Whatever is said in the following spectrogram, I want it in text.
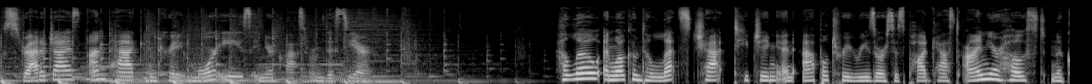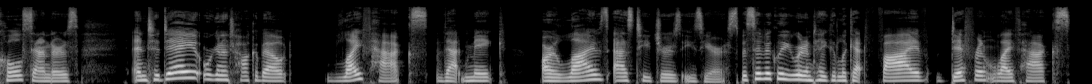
strategize, unpack, and create more ease in your classroom this year. Hello, and welcome to Let's Chat Teaching, an Apple Tree Resources podcast. I'm your host, Nicole Sanders, and today we're going to talk about life hacks that make our lives as teachers easier. Specifically, we're going to take a look at five different life hacks.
